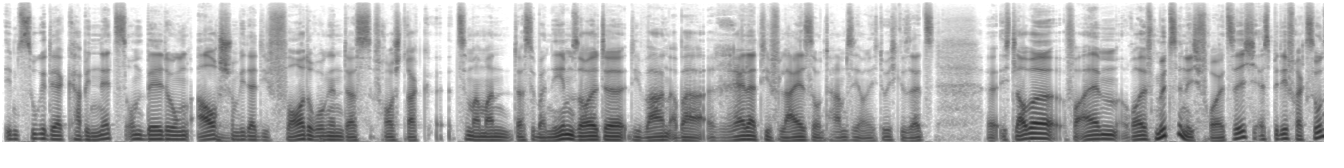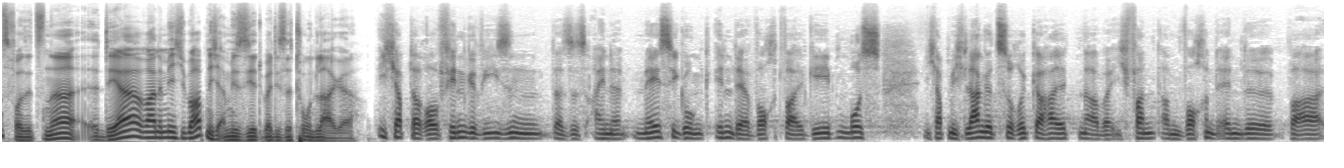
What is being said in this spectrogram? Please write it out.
im Zuge der Kabinettsumbildung auch schon wieder die Forderungen, dass Frau Strack-Zimmermann das übernehmen sollte. Die waren aber relativ leise und haben sich auch nicht durchgesetzt. Äh, ich glaube, vor allem Rolf Mützenich freut sich, SPD-Fraktionsvorsitzender. Der war nämlich überhaupt nicht amüsiert über diese Tonlage. Ich habe darauf hingewiesen, dass es eine Mäßigung in der Wortwahl geben muss. Ich habe mich lange zurückgehalten, aber ich fand am Wochenende war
